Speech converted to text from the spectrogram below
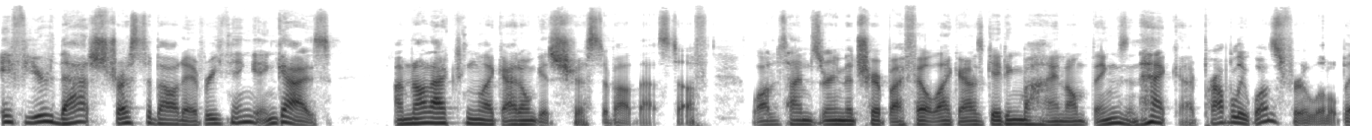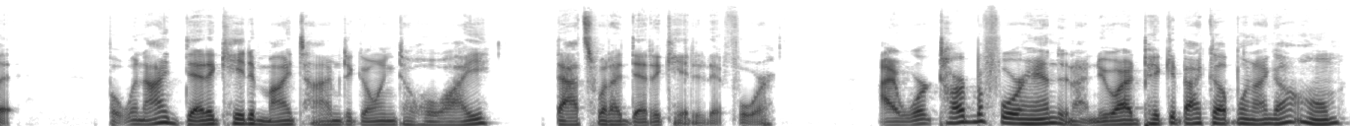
If you're that stressed about everything, and guys, I'm not acting like I don't get stressed about that stuff. A lot of times during the trip, I felt like I was getting behind on things, and heck, I probably was for a little bit. But when I dedicated my time to going to Hawaii, that's what I dedicated it for. I worked hard beforehand and I knew I'd pick it back up when I got home.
